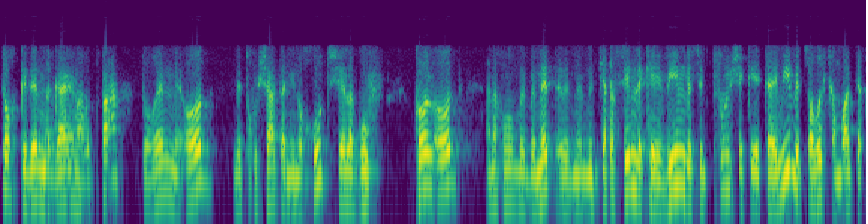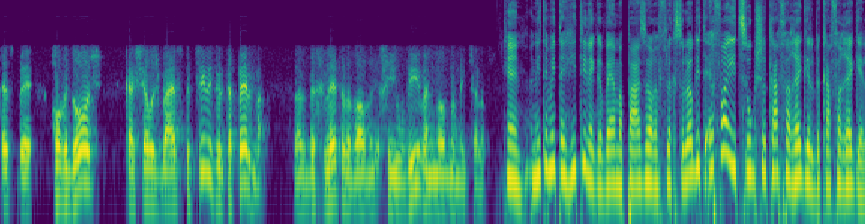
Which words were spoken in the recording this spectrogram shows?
תוך כדי מגע עם הרצפה, תורם מאוד לתחושת הנינוחות של הגוף. כל עוד אנחנו באמת מתייחסים לכאבים וסימפטומים שקיימים, וצריך כמובן להתייחס בכובד ראש כאשר יש בעיה ספציפית ולטפל בה. ואז בהחלט הדבר חיובי, ואני מאוד ממליץ עליו. כן, אני תמיד תהיתי לגבי המפה הזו הרפלקסולוגית, איפה הייצוג של כף הרגל בכף הרגל?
